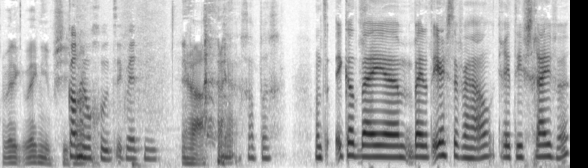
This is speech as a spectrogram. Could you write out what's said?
Weet ik, weet ik niet precies. kan maar- heel goed. Ik weet het niet. Ja, Ja, grappig. Want ik had bij, ehm, bij dat eerste verhaal, creatief schrijven.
